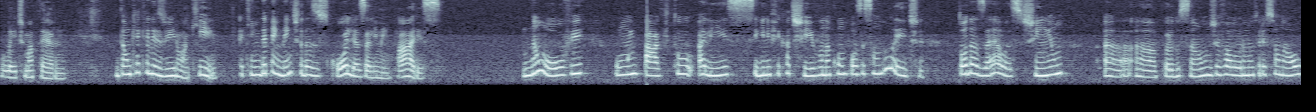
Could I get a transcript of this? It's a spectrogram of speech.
o leite materno. Então, o que, é que eles viram aqui é que, independente das escolhas alimentares, não houve um impacto ali significativo na composição do leite. Todas elas tinham a, a produção de valor nutricional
